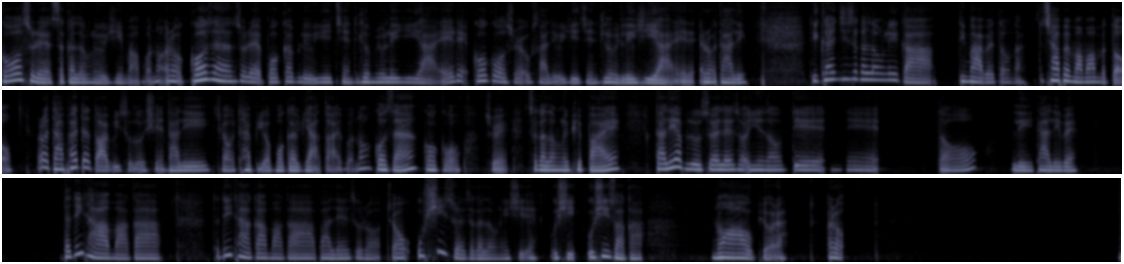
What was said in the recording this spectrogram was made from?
go ဆိုတဲ့စကားလုံးလေးကိုရေးမှာပေါ့နော်အဲ့တော့ gozan ဆိုတဲ့ vocab လေးကိုရေးခြင်းဒီလိုမျိုးလေးရေးရတယ်တဲ့ gogo ဆိုတဲ့ဥစ္စာလေးကိုရေးခြင်းဒီလိုလေးရေးရတယ်တဲ့အဲ့တော့ဒါလေးဒီခန်းကြီးစကားလုံးလေးကဒီမှာပဲသုံးတာတခြားဘက်မှာမမသုံးအဲ့တော့ဒါဖတ်တက်သွားပြီဆိုလို့ရှိရင်ဒါလေးကျွန်တော်ထပ်ပြီးတော့ vocab ရသွားပြီပေါ့နော် gozan gogo ဆိုတဲ့စကားလုံးလေးဖြစ်ပါတယ်ဒါလေးကဘယ်လိုဆွဲလဲဆိုတော့အရင်ဆုံး1 2 3 4ဒါလေးပဲတတိထားမှာက တတိထားကမှာကဘာလဲဆိုတော့ကျွန်တော်ဥရှိဆိုတဲ့စကားလုံးလေးရှိတယ်ဥရှိဥရှိဆိုတာကနွားကိုပြောတာအဲ့တော့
